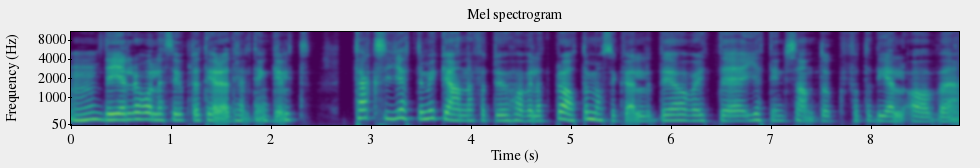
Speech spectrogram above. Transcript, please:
Mm, det gäller att hålla sig uppdaterad helt enkelt. Tack så jättemycket Anna för att du har velat prata med oss ikväll. Det har varit eh, jätteintressant att få ta del av eh,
